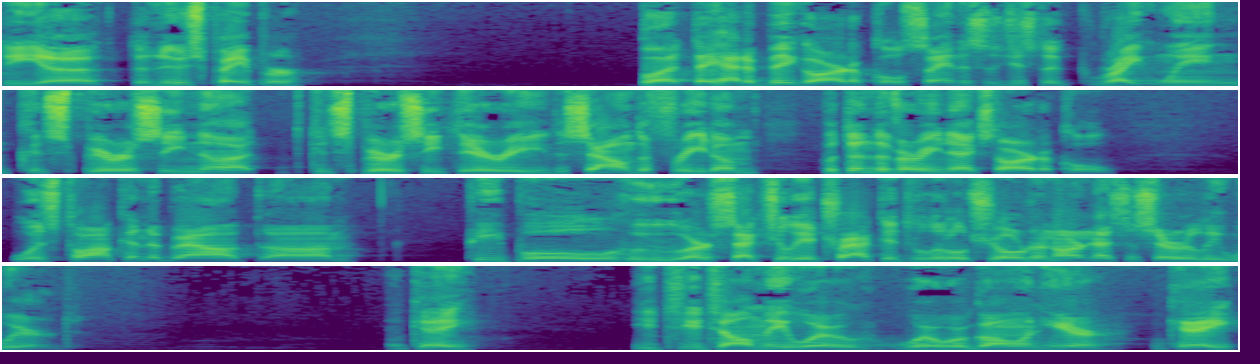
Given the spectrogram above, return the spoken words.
the uh, the newspaper, but they had a big article saying this is just a right wing conspiracy nut, conspiracy theory, the sound of freedom. But then the very next article was talking about um, people who are sexually attracted to little children aren't necessarily weird. Okay? You, you tell me where, where we're going here. Okay?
